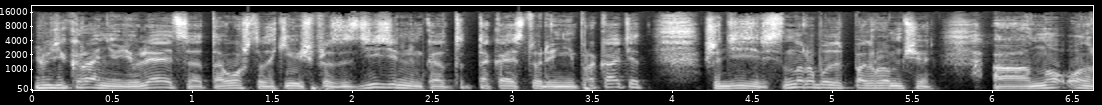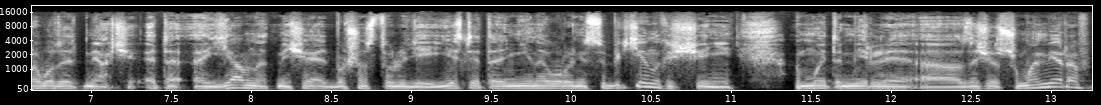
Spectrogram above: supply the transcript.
люди крайне удивляются от того, что такие вещи произойдут с дизельным, когда такая история не прокатит, что дизель все равно работает погромче, а, но он работает мягче. Это явно отмечает большинство людей. Если это не на уровне субъективных ощущений, мы это мерили а, за счет шумомеров,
